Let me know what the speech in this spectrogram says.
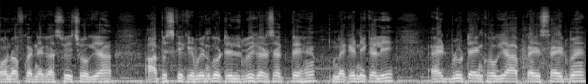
ऑन ऑफ़ करने का स्विच हो गया। आप इसके केबिन को टिल्ट भी कर सकते हैं मैकेनिकली। एड ब्लू टैंक हो गया आपका इस साइड में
